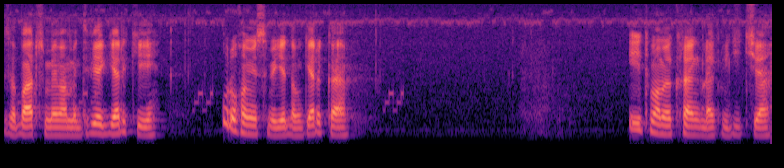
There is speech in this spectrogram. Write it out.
Zobaczmy, mamy dwie gierki. Uruchomimy sobie jedną gierkę. I tu mamy kręgle, jak widzicie.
